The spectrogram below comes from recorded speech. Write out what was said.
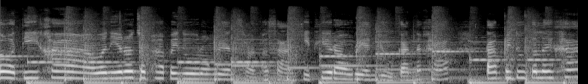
สวัสดีค่ะ วันนี้เราจะพาไปดูโรงเรียนสอนภาษาอังกฤษที่เราเรียนอยู่กันนะคะ ตามไปดูกันเลยค่ะ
